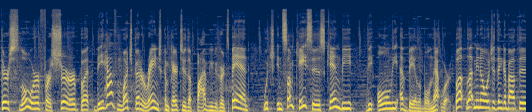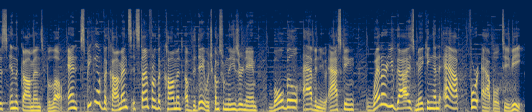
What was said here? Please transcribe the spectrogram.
They're slower for sure, but they have much better range compared to the 5 GHz band, which in some cases can be the only available network. But let me know what you think about this in the comments below. And speaking of the comments, it's time for the comment of the day, which comes from the username Mobile Avenue asking, when are you guys making an app for Apple TV?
